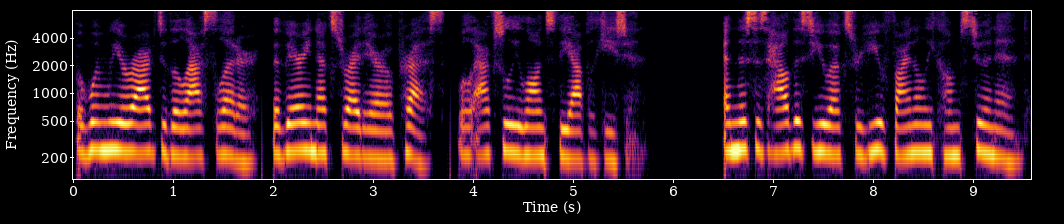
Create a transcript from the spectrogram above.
But when we arrive to the last letter, the very next right arrow press, will actually launch the application. And this is how this UX review finally comes to an end.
